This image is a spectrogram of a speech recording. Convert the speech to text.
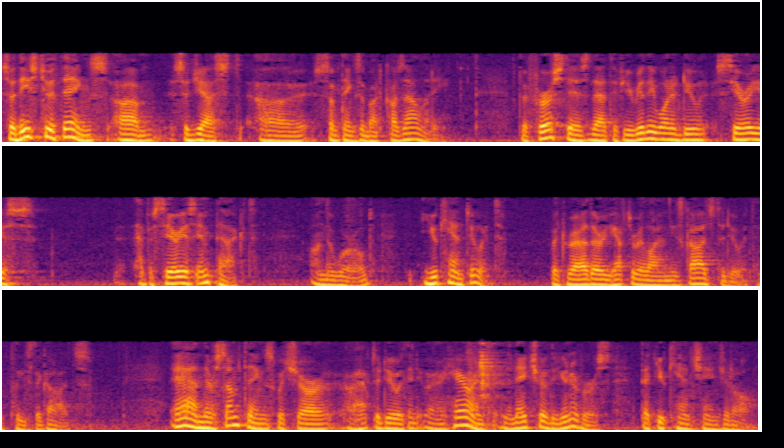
So these two things um, suggest uh, some things about causality. The first is that if you really want to do serious, have a serious impact on the world, you can't do it. But rather you have to rely on these gods to do it and please the gods. And there are some things which are have to do with inherent in the nature of the universe that you can't change at all.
